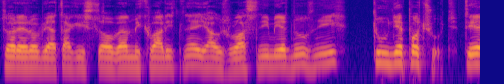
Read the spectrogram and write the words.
ktoré robia takisto veľmi kvalitné. Ja už vlastním jednu z nich tu nepočuť. Tie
